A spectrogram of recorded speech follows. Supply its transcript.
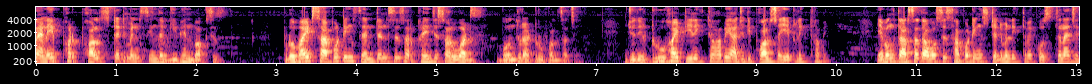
and F for false statements in the given boxes provide supporting sentences or phrases or words বন্ধুরা ট্রু ফলস আছে। যদি ট্রু হয় টি লিখতে হবে, আর যদি ফলস হয় এফ লিখতে হবে। এবং তার সাথে অবশ্যই সাপোর্টিং স্টেটমেন্ট লিখতে হবে। কোশ্চেন আছে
